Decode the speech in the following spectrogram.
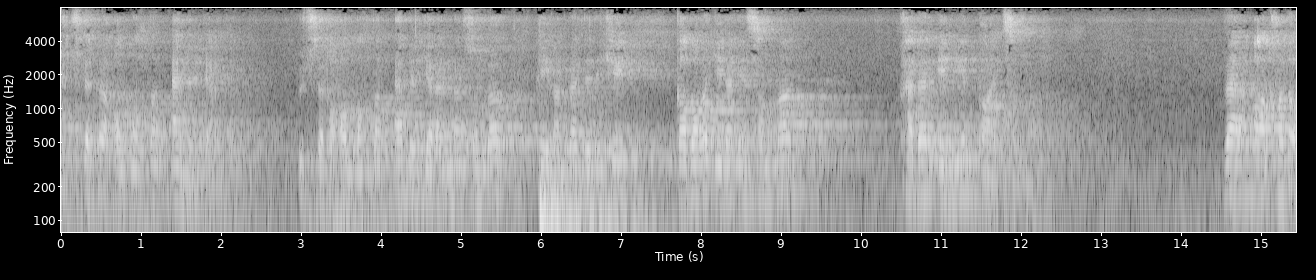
üç dəfə Allahdan əmr gəldi. Üç dəfə Allahdan əmr gələndən sonra Peyğəmbər dedi ki, qabağa gedən insanlar xəbər edin, qayıtsınlar. Və arxada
